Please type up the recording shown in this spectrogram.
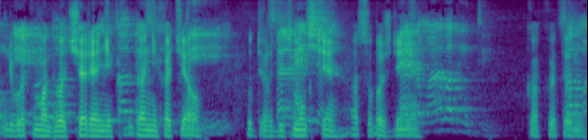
И вот Мадвачарья никогда не хотел утвердить мукти, освобождение, как это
